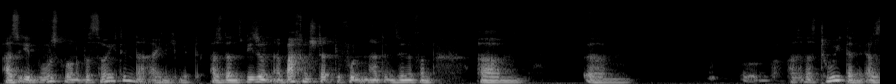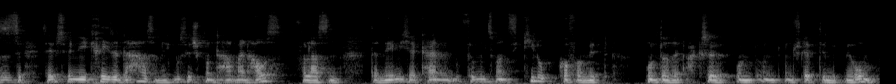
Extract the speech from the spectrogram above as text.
Also ihr bewusst geworden, was soll ich denn da eigentlich mit? Also dann wie so ein Erwachen stattgefunden hat im Sinne von, ähm, ähm, was, was tue ich damit? Also ist, selbst wenn die Krise da ist und ich muss jetzt spontan mein Haus verlassen, dann nehme ich ja keinen 25 Kilo Koffer mit unter der Achsel und, und, und schleppe den mit mir rum.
